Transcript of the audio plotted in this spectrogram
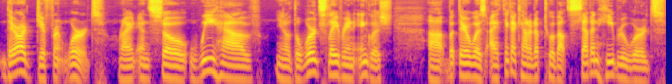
there are different words, right? And so we have, you know, the word slavery in English. Uh, but there was, I think I counted up to about seven Hebrew words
